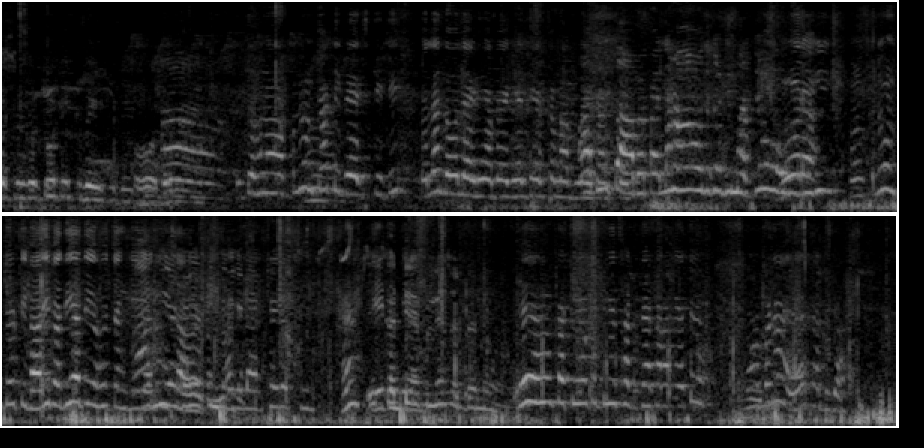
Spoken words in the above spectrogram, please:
ਕੱਟਣ ਕੋ ਇੱਕ ਵੇਚ ਕੇ ਤੇ ਹੁਣ ਆਪਣੀ ਹੁਣ ਝਾਟੀ ਵੇਚਤੀ ਸੀ ਪਹਿਲਾਂ ਦੋ ਲੈਣੀਆਂ ਪੈ ਗਈਆਂ ਤੇ ਇੱਕ ਮਾਪੂ ਅਸੀਂ ਤਾਂ ਆਪ ਪਹਿਲਾਂ ਹਾਂ ਉਹ ਤੁਹਾਡੀ ਮੱਝ ਹੋ ਹੋਰ ਗਈ ਹੁਣ ਭਲੂਣ ਝੋਟੀ ਵਾਲੀ ਵਧੀਆ ਤੇ ਉਹ ਚੰਗੀ ਆ ਨੂੰ ਸਾਵੇ ਪਿੰਜਰੇ ਚ ਰੱਖੇ ਰੱਖੀ ਹੈ ਇਹ ਕੱਟੀਆਂ ਫੁੱਲੀਆਂ ਛੱਡਣ ਨੂੰ ਇਹ ਹੁਣ ਕੱਟੀਆਂ ਕੁੱਟੀਆਂ ਛੱਡ ਕਰਾਂਗੇ ਤੇ ਹੁਣ ਬਣਾਇਆ ਛੱਡ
